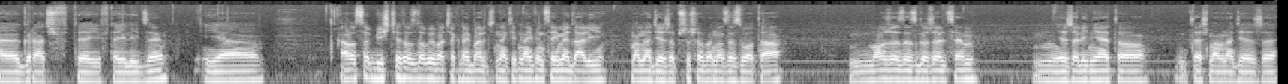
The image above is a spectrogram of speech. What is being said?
e, grać w tej, w tej lidze. I, e, a osobiście to zdobywać jak najbardziej, jak najwięcej medali. Mam nadzieję, że przyszłe będą ze złota, może ze Zgorzelcem. Jeżeli nie, to też mam nadzieję, że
